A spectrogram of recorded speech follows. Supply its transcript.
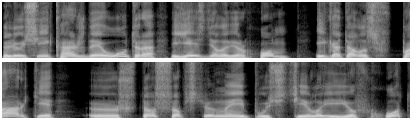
Люси каждое утро ездила верхом и каталась в парке, э, что, собственно, и пустило ее в ход.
